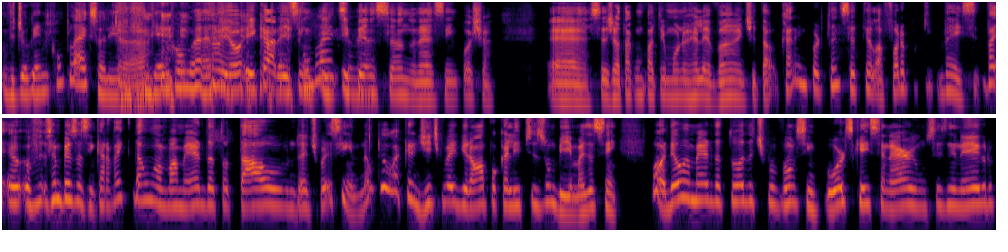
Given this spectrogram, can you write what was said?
videogame complexo ali. É. Ninguém com- é. Não, e, eu- e, cara, assim, complexo, e, e né? pensando, né, assim, poxa, é, você já tá com um patrimônio relevante e tal. Cara, é importante você ter lá fora, porque, velho, eu, eu sempre penso assim, cara, vai que dá uma, uma merda total, né, tipo assim, não que eu acredite que vai virar um apocalipse zumbi, mas assim, pô, deu uma merda toda, tipo, vamos assim, worst case scenario, um cisne negro.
